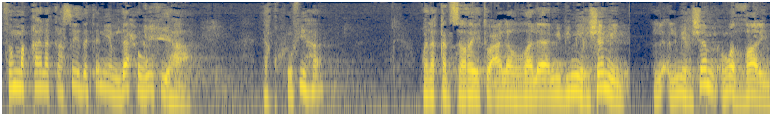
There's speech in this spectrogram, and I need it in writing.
ثم قال قصيدة يمدحه فيها. يقول فيها ولقد سريت على الظلام بمغشم. المغشم هو الظالم.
